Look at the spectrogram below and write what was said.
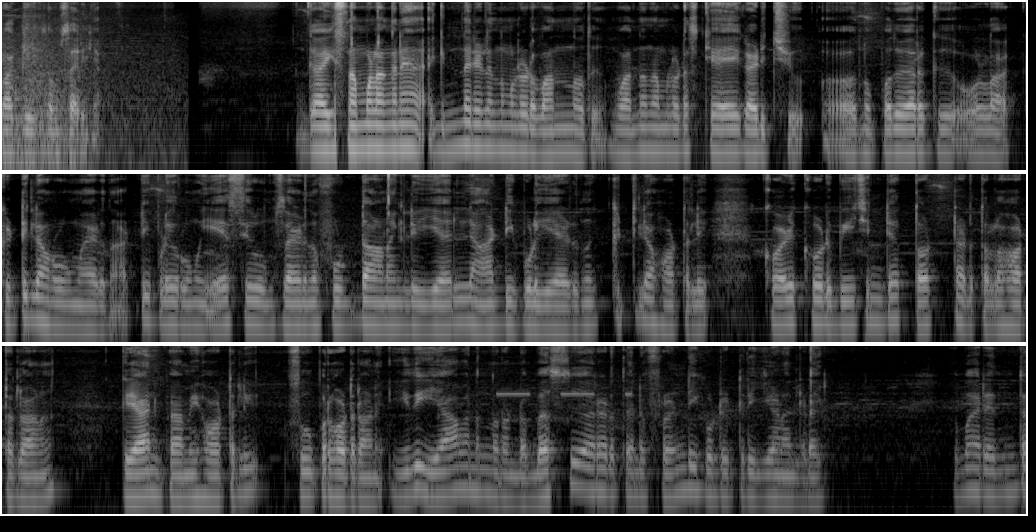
ബാക്കി സംസാരിക്കാം. ഗൈസ് നമ്മളങ്ങനെ ഇന്നലെയാണ് നമ്മളിവിടെ വന്നത്. വന്ന് നമ്മളിവിടെ സ്റ്റേ ഒക്കെ അടിച്ചു. മുപ്പത് പേർക്ക് ഉള്ള കിട്ടില്ല റൂമായിരുന്നു. അടിപൊളി റൂം എ സി റൂംസ് ആയിരുന്നു. ഫുഡാണെങ്കിൽ എല്ലാം അടിപൊളിയായിരുന്നു. കിട്ടില്ല ഹോട്ടൽ കോഴിക്കോട് ബീച്ചിന്റെ തൊട്ടടുത്തുള്ള ഹോട്ടലാണ്. ഗ്രാൻഡ് ഫാമി ഹോട്ടൽ സൂപ്പർ ഹോട്ടലാണ്. ഇത് യാവനെന്ന് പറയുന്നുണ്ട് ബസ്സുകാരുടെ അടുത്ത് എന്റെ ഫ്രണ്ടിൽ കൊണ്ടിട്ടിരിക്കുകയാണല്ലേ ഇവന്മാർ എന്ത്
